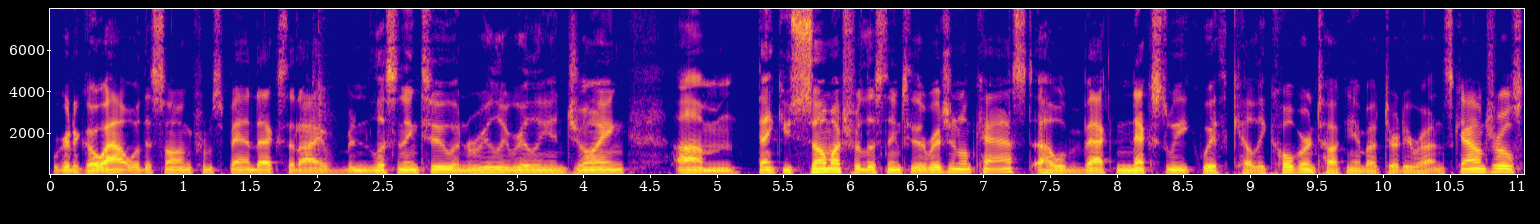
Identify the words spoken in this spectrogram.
We're going to go out with a song from Spandex that I've been listening to and really, really enjoying. Um, thank you so much for listening to the original cast. Uh, we'll be back next week with Kelly Colburn talking about Dirty Rotten Scoundrels.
